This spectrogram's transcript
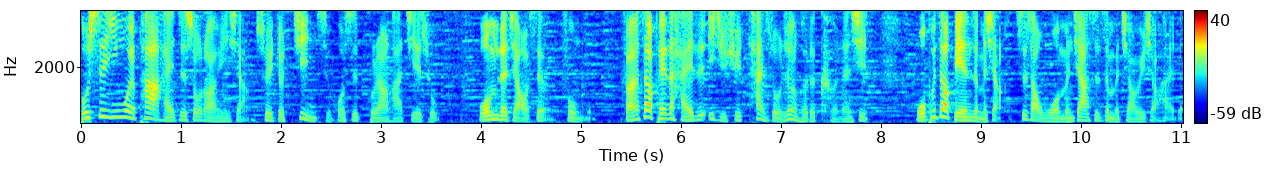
不是因为怕孩子受到影响，所以就禁止或是不让他接触。我们的角色，父母，反而是要陪着孩子一起去探索任何的可能性。我不知道别人怎么想，至少我们家是这么教育小孩的。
